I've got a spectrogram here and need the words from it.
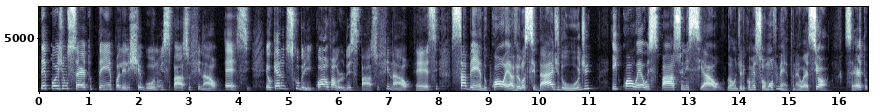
depois de um certo tempo ali ele chegou num espaço final S. Eu quero descobrir qual é o valor do espaço final S, sabendo qual é a velocidade do UD, e qual é o espaço inicial onde ele começou o movimento, né, o SO certo?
